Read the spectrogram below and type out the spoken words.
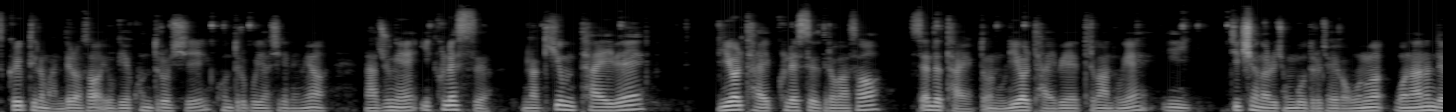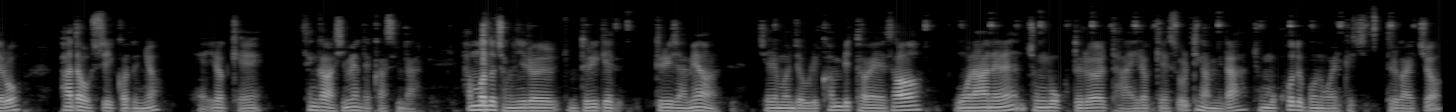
스크립트를 만들어서 여기에 컨트롤 C, 컨트롤 V 하시게 되면 나중에 이 클래스, 그러니까 키움 타입의 리얼 타입 클래스에 들어가서 샌드 타입 또는 리얼 타입에 들어간 후에 이 딕셔너리 정보들을 저희가 원하는 대로 받아올 수 있거든요. 네, 이렇게 생각하시면 될 것 같습니다. 한 번 더 정리를 좀 드리게, 드리자면 제일 먼저 우리 컴퓨터에서 원하는 종목들을 다 이렇게 솔팅합니다. 종목 코드 번호가 이렇게 들어가 있죠.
